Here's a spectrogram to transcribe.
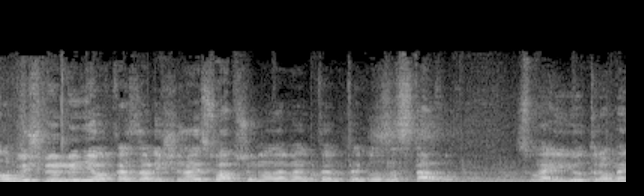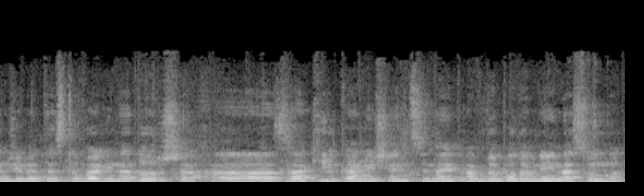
Obyśmy my nie okazali się najsłabszym elementem tego zestawu. Słuchaj, jutro będziemy testowali na dorszach, a za kilka miesięcy najprawdopodobniej na sumach.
